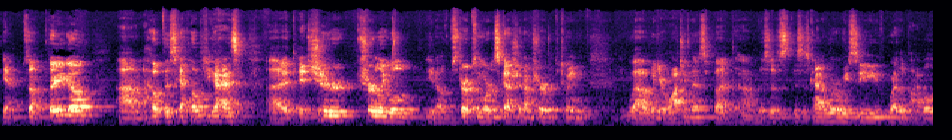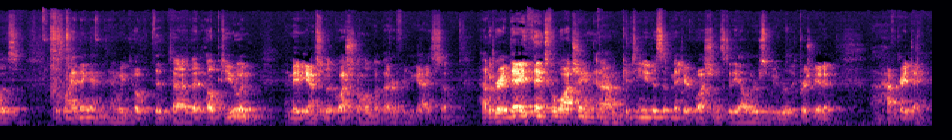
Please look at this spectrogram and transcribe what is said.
Yeah, so there you go. Um, I hope this guy helped you guys. Uh, it, it sure surely will you know stir up some more discussion. I'm sure between uh, when you're watching this, but um, this is this is kind of where we see where the Bible is is landing, and, and we hope that uh, that helped you and, and maybe answer the question a little bit better for you guys. So have a great day. Thanks for watching. Um, continue to submit your questions to the elders. We really appreciate it. Uh, have a great day.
